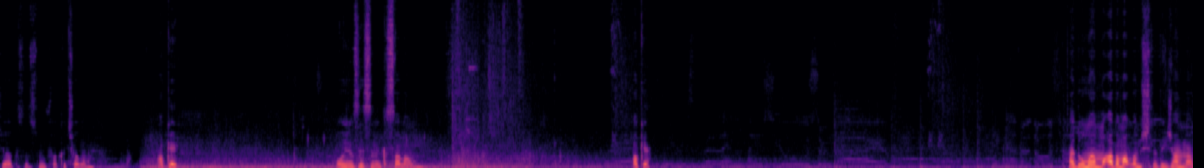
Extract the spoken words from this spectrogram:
Şarkı sesini ufak açalım. Okey. Oyun sesini kısalım. Okey. Hadi umarım adam atlamıştır diyeceğim de.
